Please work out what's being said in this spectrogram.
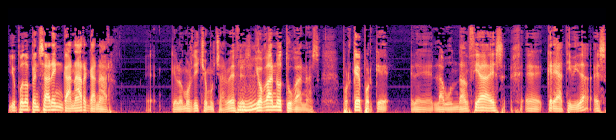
yo puedo pensar en ganar, ganar eh, que lo hemos dicho muchas veces. Yo gano, tú ganas. ¿Por qué? Porque eh, la abundancia es eh, creatividad, es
